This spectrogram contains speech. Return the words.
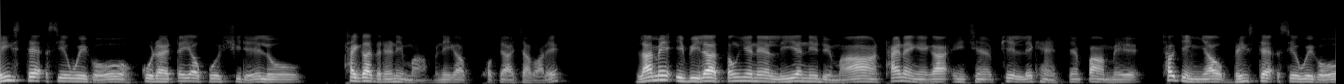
ဘိန်းစတက်အစည်းအဝေးကိုကိုယ်တိုင်တက်ရောက်ဖို့ရှိတယ်လို့ထိုက်ကသတင်းတွေမှာမနေ့ကဖော်ပြကြပါတယ်။လာမယ့်အေပီလာ3ရက်နဲ့4ရက်နေ့တွေမှာထိုင်းနိုင်ငံကအင်ရှင်အဖြစ်လက်ခံကျင်းပမဲ့6ကြိမ်မြောက်ဘိန်းစတက်အစည်းအဝေးကို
